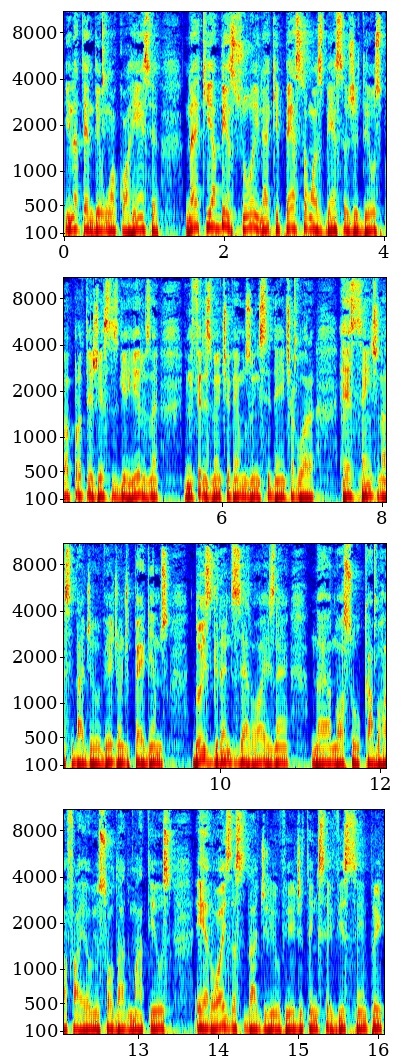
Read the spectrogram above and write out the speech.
e atender uma ocorrência, né? Que abençoe, né? Que peçam as bênçãos de Deus para proteger esses guerreiros, né? Infelizmente tivemos um incidente agora recente na cidade de Rio Verde, onde perdemos dois grandes heróis, né? Nosso Cabo Rafael e o soldado Matheus, heróis da cidade de Rio Verde, tem que ser visto sempre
